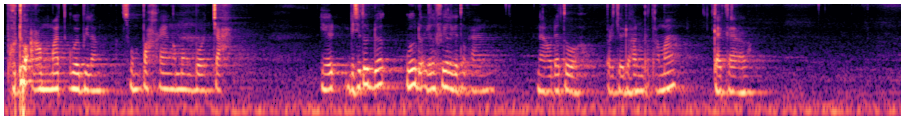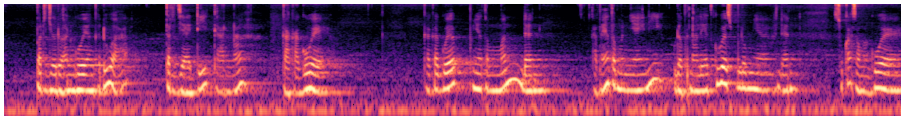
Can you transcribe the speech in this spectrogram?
Bodoh amat gue bilang sumpah kayak ngomong bocah. Ya di situ udah gue udah ilfil gitu kan. Nah udah tuh perjodohan pertama gagal perjodohan gue yang kedua terjadi karena kakak gue. Kakak gue punya temen dan katanya temennya ini udah pernah lihat gue sebelumnya dan suka sama gue.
